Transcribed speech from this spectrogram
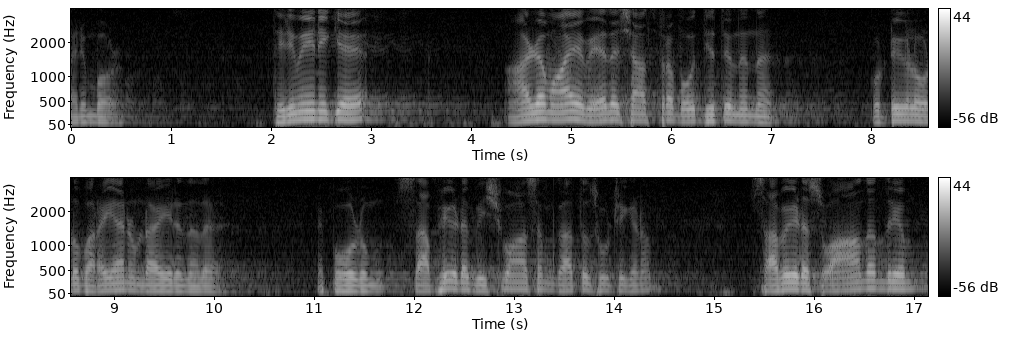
വരുമ്പോൾ തിരുമേനിക്ക് ആഴമായ വേദശാസ്ത്ര ബോധ്യത്തിൽ നിന്ന് കുട്ടികളോട് പറയാനുണ്ടായിരുന്നത് എപ്പോഴും സഭയുടെ വിശ്വാസം കാത്തു സൂക്ഷിക്കണം. സഭയുടെ സ്വാതന്ത്ര്യം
